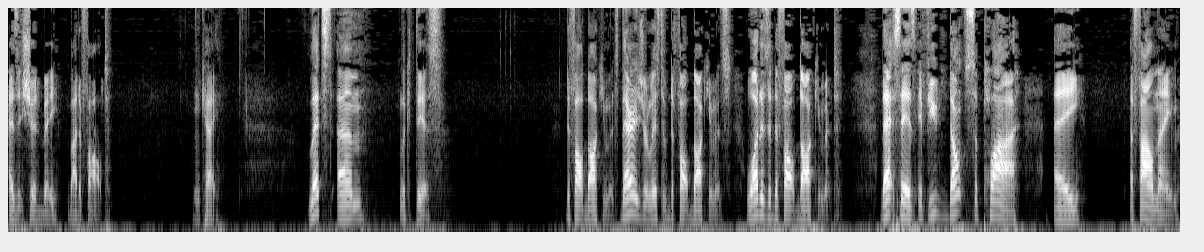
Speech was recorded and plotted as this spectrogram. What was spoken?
as it should be by default. Okay. Let's um, look at this. Default documents. There is your list of default documents. What is a default document? That says if you don't supply a, a file name.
